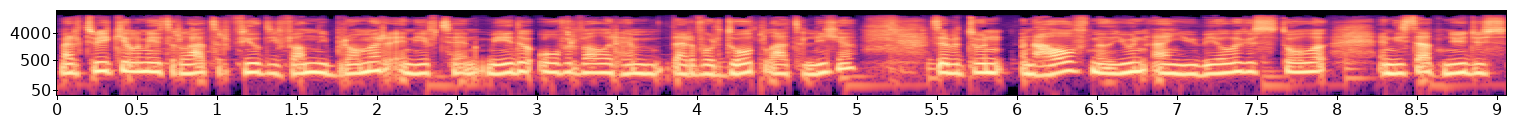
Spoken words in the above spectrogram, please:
maar twee kilometer later viel die van die brommer en heeft zijn mede-overvaller hem daarvoor dood laten liggen. Ze hebben toen een half miljoen aan juwelen gestolen en die staat nu dus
